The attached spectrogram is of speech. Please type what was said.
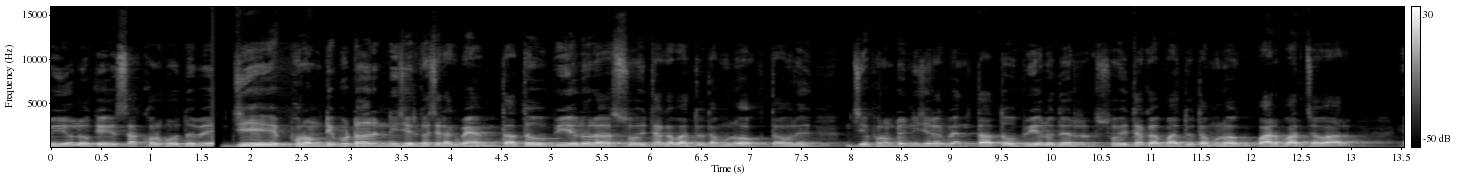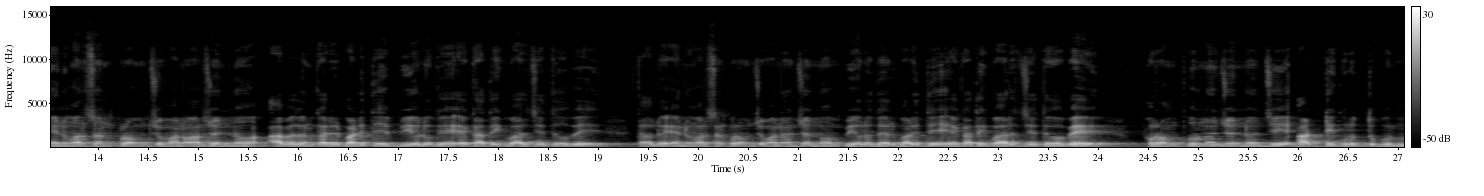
বিএলওকে স্বাক্ষর করতে হবে। যে ফর্মটি ভোটার নিজের কাছে রাখবেন, তাতেও বিএলওরা সই থাকা বাধ্যতামূলক। তাহলে যে ফর্মটা নিজে রাখবেন, তাতেও বিএলওদের সই থাকা বাধ্যতামূলক বারবার যাওয়ার। এনুমারেশন ফর্ম জমা নেওয়ার জন্য আবেদনকারীর বাড়িতে বিএলওকে একাধিকবার যেতে হবে। তাহলে এনুমারেশন ফর্ম জমানোর জন্য বিএলওদের বাড়িতে একাধিকবার যেতে হবে। ফর্ম পূরণের জন্য যে আটটি গুরুত্বপূর্ণ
